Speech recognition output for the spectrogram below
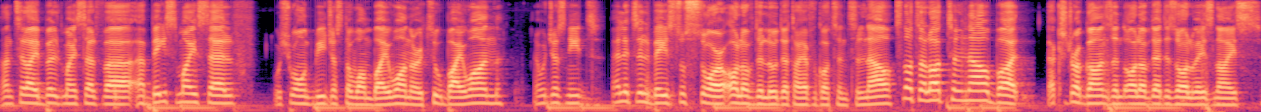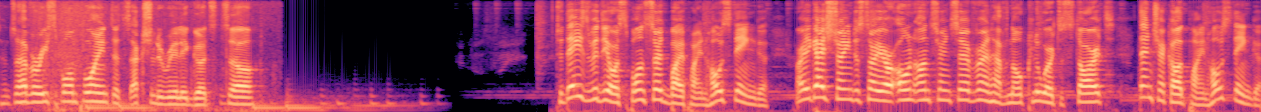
until i build myself a, a base myself which won't be just a one by one or two by one I would just need a little base to store all of the loot that I have gotten till now. It's not a lot till now, but extra guns and all of that is always nice. And to have a respawn point, it's actually really good, so... Today's video is sponsored by Pine Hosting. Are you guys trying to start your own Unturned server and have no clue where to start? Then check out Pine Hosting.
